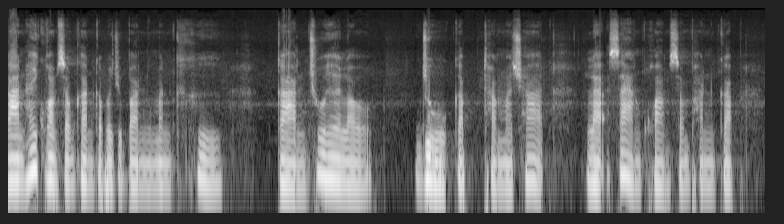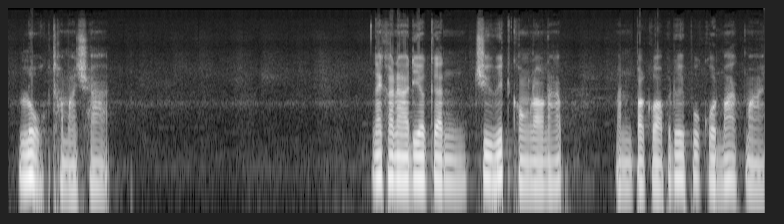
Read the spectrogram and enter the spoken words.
การให้ความสำคัญกับปัจจุบันมันคือ การช่วยให้เราอยู่กับธรรมชาติ และสร้างความสัมพันธ์กับโลกธรรมชาติ ในขณะเดียวกันชีวิตของเรานะครับ มันประกอบไปด้วยผู้คนมากมาย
